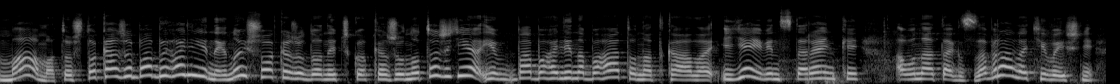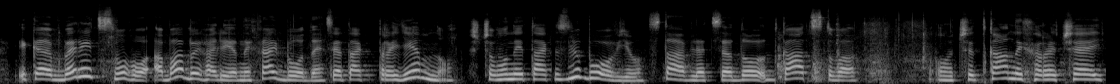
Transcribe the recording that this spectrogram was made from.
Мамо, то ж то каже баби Галіни. Ну і що кажу, донечко? Кажу, ну то ж є. І баба Галіна багато наткала, і є, і він старенький. А вона так забрала ті вишні і каже, беріть свого, а баби Галіни, хай буде. Це так приємно, що вони так з любов'ю ставляться до ткацтва о, чи тканих речей.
